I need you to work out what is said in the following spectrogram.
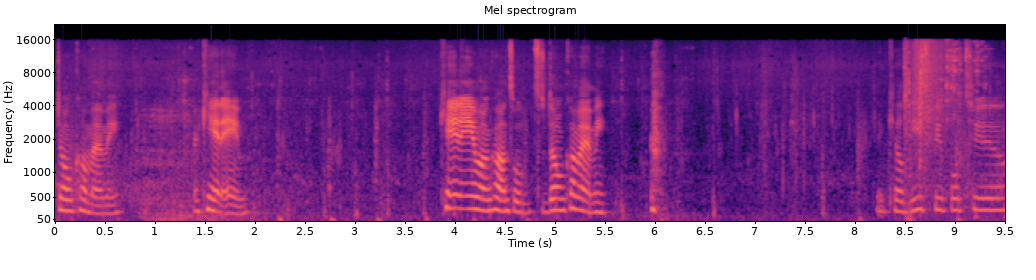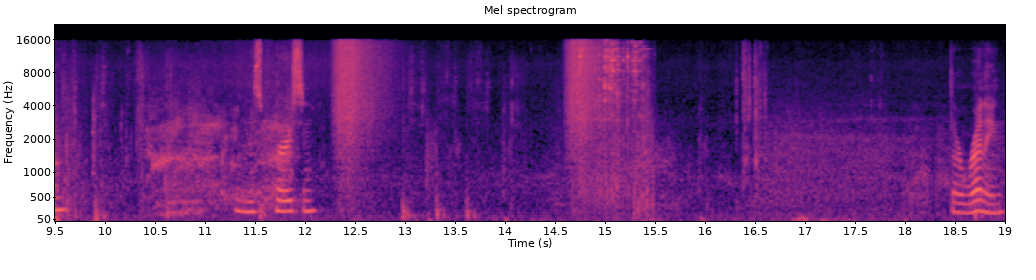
Don't come at me. I can't aim. Can't aim on console, so don't come at me. they killed these people too. And this person. They're running.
